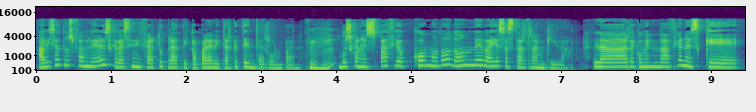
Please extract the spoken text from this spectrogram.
avisa a tus familiares que vas a iniciar tu práctica para evitar que te interrumpan. Busca un espacio cómodo donde vayas a estar tranquila. Las recomendaciones que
